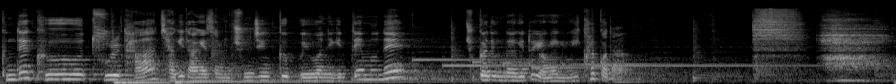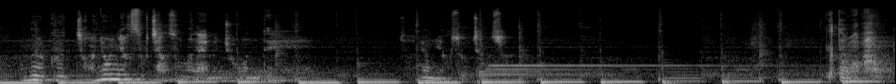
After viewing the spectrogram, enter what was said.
근데 그 둘 다 자기 당에서는 중진급 의원이기 때문에 주가 등락에도 영향력이 클 거다. 오늘 그 저녁 약속 장소만 알면 좋은데. 저녁 약속 장소. 일단 와봐.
